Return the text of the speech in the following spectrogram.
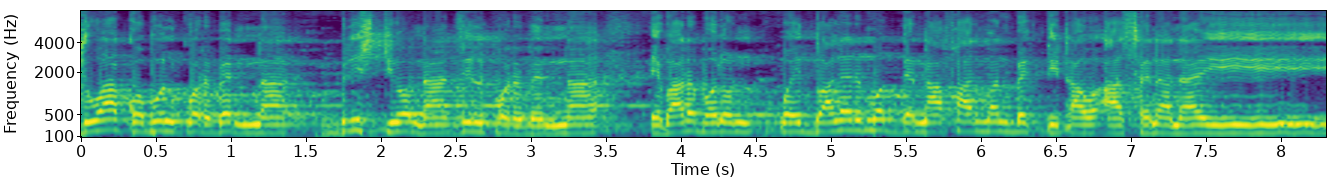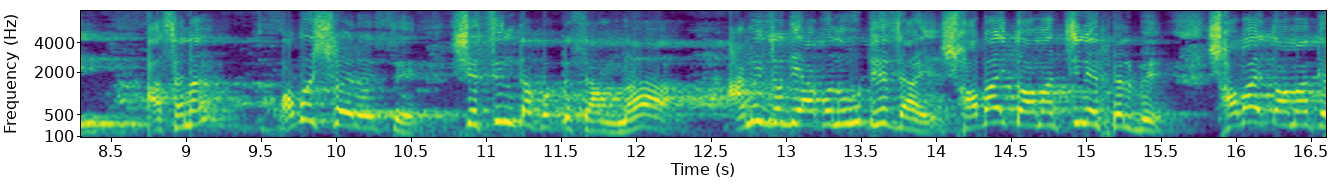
দোয়া কবুল করবেন না, বৃষ্টিও নাজিল করবেন না। এবার বলুন, ওই দলের মধ্যে নাফারমান ব্যক্তিটাও আসে না নাই? আসে না? অবশ্যই রয়েছে। সে চিন্তা করতেছে, আল্লাহ আমি যদি এখন উঠে যাই, সবাই তো আমার চিনে ফেলবে, সবাই তো আমাকে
